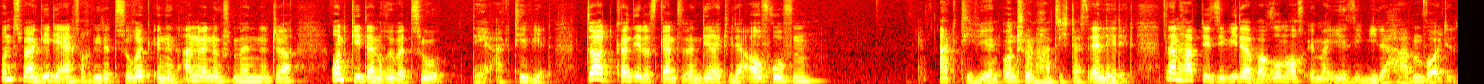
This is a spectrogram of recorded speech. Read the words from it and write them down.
Und zwar geht ihr einfach wieder zurück in den Anwendungsmanager und geht dann rüber zu deaktiviert. Dort könnt ihr das Ganze dann direkt wieder aufrufen, aktivieren und schon hat sich das erledigt. Dann habt ihr sie wieder, warum auch immer ihr sie wieder haben wolltet.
